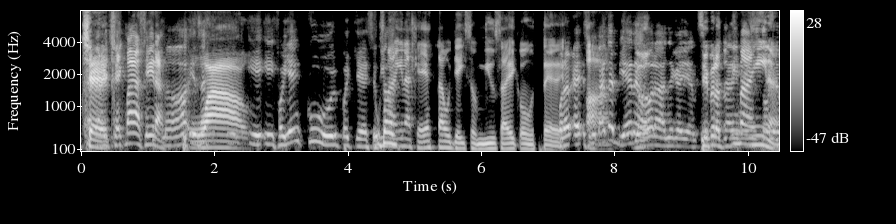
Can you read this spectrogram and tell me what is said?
Check. check era. No, y, Wow. y, y fue bien cool porque se ¿Tú te usa. imaginas que haya estado Jason Muse ahí con ustedes? Por, eh, Ah, viene yo- ahora, año que viene. Sí, pero tú te En imaginas.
